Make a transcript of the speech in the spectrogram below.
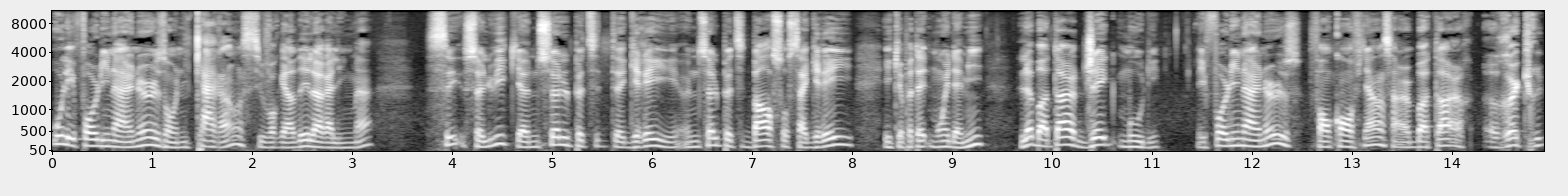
où les 49ers ont une carence, si vous regardez leur alignement. C'est celui qui a une seule petite grille, une seule petite barre sur sa grille et qui a peut-être moins d'amis, le botteur Jake Moody. Les 49ers font confiance à un botteur recru,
